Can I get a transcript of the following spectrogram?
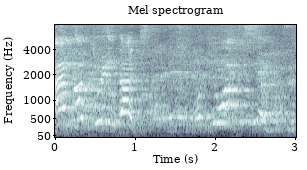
I'm not doing that. What you want to see about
